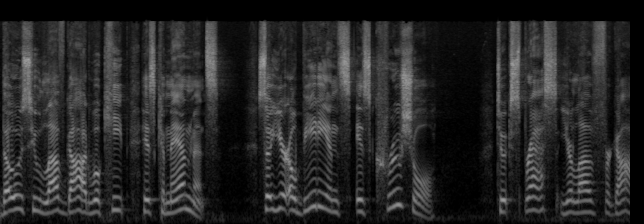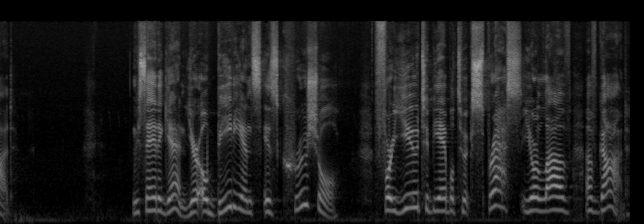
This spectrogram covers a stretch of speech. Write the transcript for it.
those who love God will keep his commandments. So your obedience is crucial to express your love for God. Let me say it again. Your obedience is crucial for you to be able to express your love of God.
